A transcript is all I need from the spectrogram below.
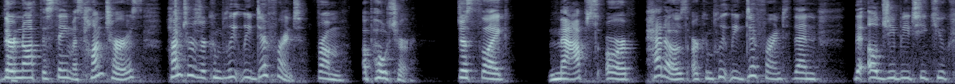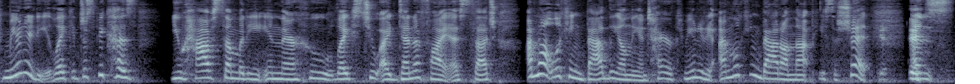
they're not the same as hunters. Hunters are completely different from a poacher. Just like maps or pedos are completely different than the LGBTQ community. Like just because you have somebody in there who likes to identify as such, I'm not looking badly on the entire community. I'm looking bad on that piece of shit. And it's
